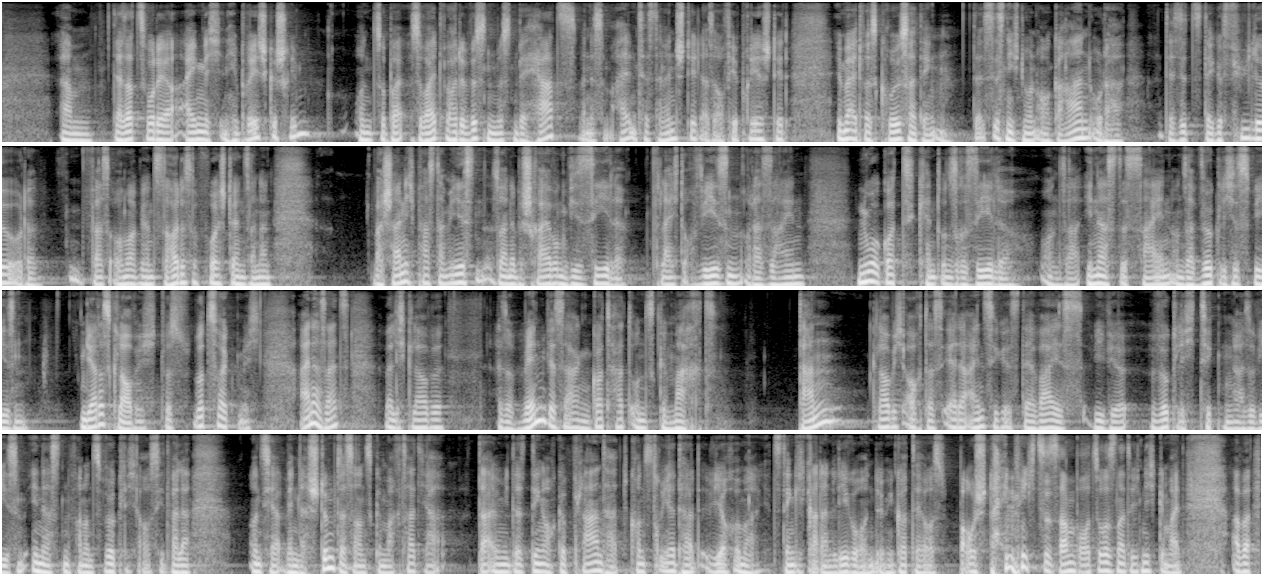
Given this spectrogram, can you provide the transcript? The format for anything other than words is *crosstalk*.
Ähm, der Satz wurde ja eigentlich in Hebräisch geschrieben und soweit wir heute wissen, müssen wir Herz, wenn es im Alten Testament steht, also auf Hebräisch steht, immer etwas größer denken. Das ist nicht nur ein Organ oder der Sitz der Gefühle oder was auch immer wir uns da heute so vorstellen, sondern wahrscheinlich passt am ehesten so eine Beschreibung wie Seele, vielleicht auch Wesen oder Sein. Nur Gott kennt unsere Seele, unser innerstes Sein, unser wirkliches Wesen. Und ja, das glaube ich, das überzeugt mich. Einerseits, weil ich glaube, also wenn wir sagen, Gott hat uns gemacht, dann glaube ich auch, dass er der Einzige ist, der weiß, wie wir wirklich ticken, also wie es im Innersten von uns wirklich aussieht, weil er uns ja, wenn das stimmt, dass er uns gemacht hat, ja, da irgendwie das Ding auch geplant hat, konstruiert hat, wie auch immer. Jetzt denke ich gerade an Lego und irgendwie Gott, der aus Bausteinen *laughs* mich zusammenbaut. So ist natürlich nicht gemeint. Aber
